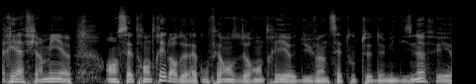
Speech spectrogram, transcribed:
réaffirmée en cette rentrée lors de la conférence de rentrée du 27 août 2019 et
